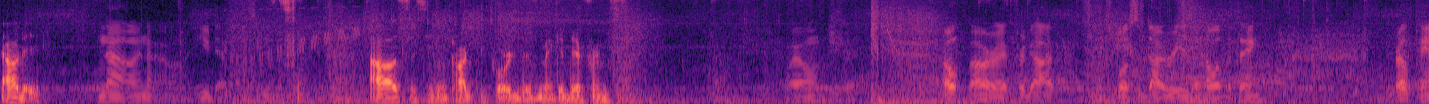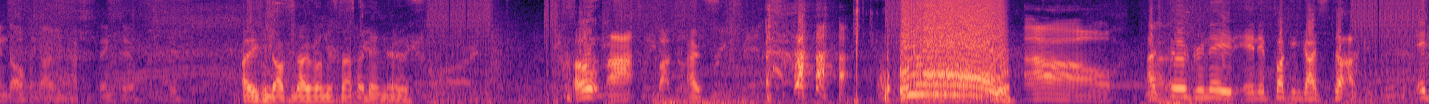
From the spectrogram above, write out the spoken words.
Doubt it. No, no, you definitely it before. I also seen a card before. It does make a difference. Well, shit. Oh, all right, forgot. Explosive diarrhea is a hell of a thing. Oh, and dolphin diving, that's a thing too. Oops. Oh, you can dolphin dive on this map. I didn't notice. Oh, ah, fuck. I, Ow! I threw a grenade and it fucking got stuck. It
